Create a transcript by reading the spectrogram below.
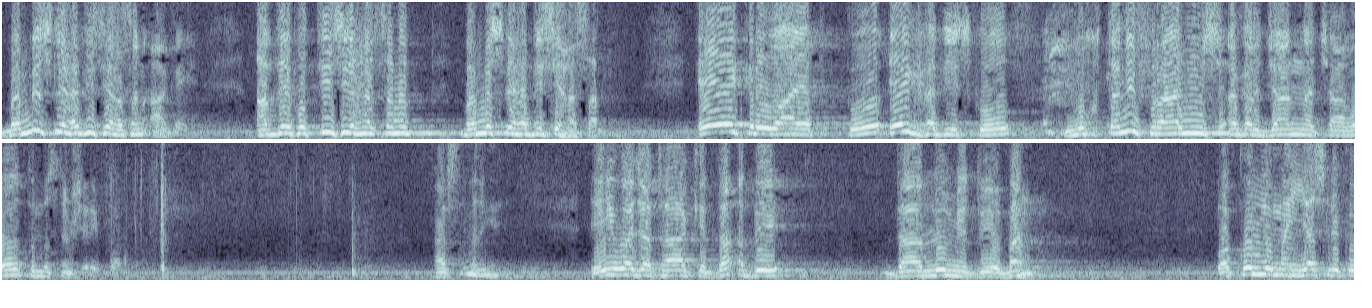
بمسل حدیث حسن آ گئے۔ اب دیکھو تیسری حسنت بمسل حدیث حسن۔ ایک روایت کو، ایک حدیث کو مختلف راوی سے اگر جاننا چاہو تو مسلم شریف پڑھو۔ آپ سمجھ گئے؟ یہی وجہ تھا کہ دارلو میں دیوبند وہ کل میں یسل کو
